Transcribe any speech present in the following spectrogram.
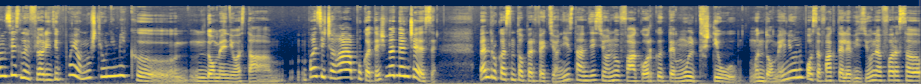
am zis lui Florin, zic, păi, eu nu știu nimic uh, în domeniul ăsta. Păi zice, hai apucă-te și vedem ce iese. Pentru că sunt o perfecționistă, am zis eu nu fac oricât de mult știu în domeniu, nu pot să fac televiziune fără să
